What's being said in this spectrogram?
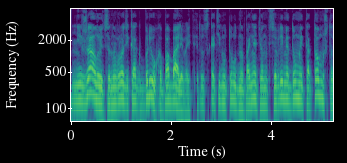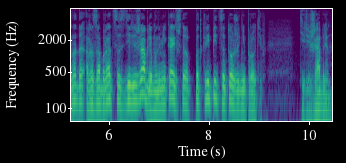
Не жалуется, но вроде как брюхо побаливает. Эту скотину трудно понять, он все время думает о том, что надо разобраться с дирижаблем и намекает, что подкрепиться тоже не против. Дирижаблем?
